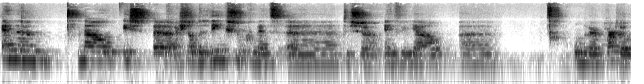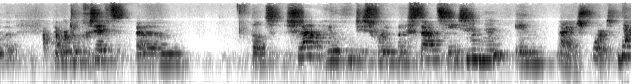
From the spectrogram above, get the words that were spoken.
En ehm, nou is, als je dan de link zoekt met, tussen even jouw onderwerp hardlopen, er wordt ook gezegd ehm, dat slaap heel goed is voor de prestaties Mhm. in nou ja, sport. Ja,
